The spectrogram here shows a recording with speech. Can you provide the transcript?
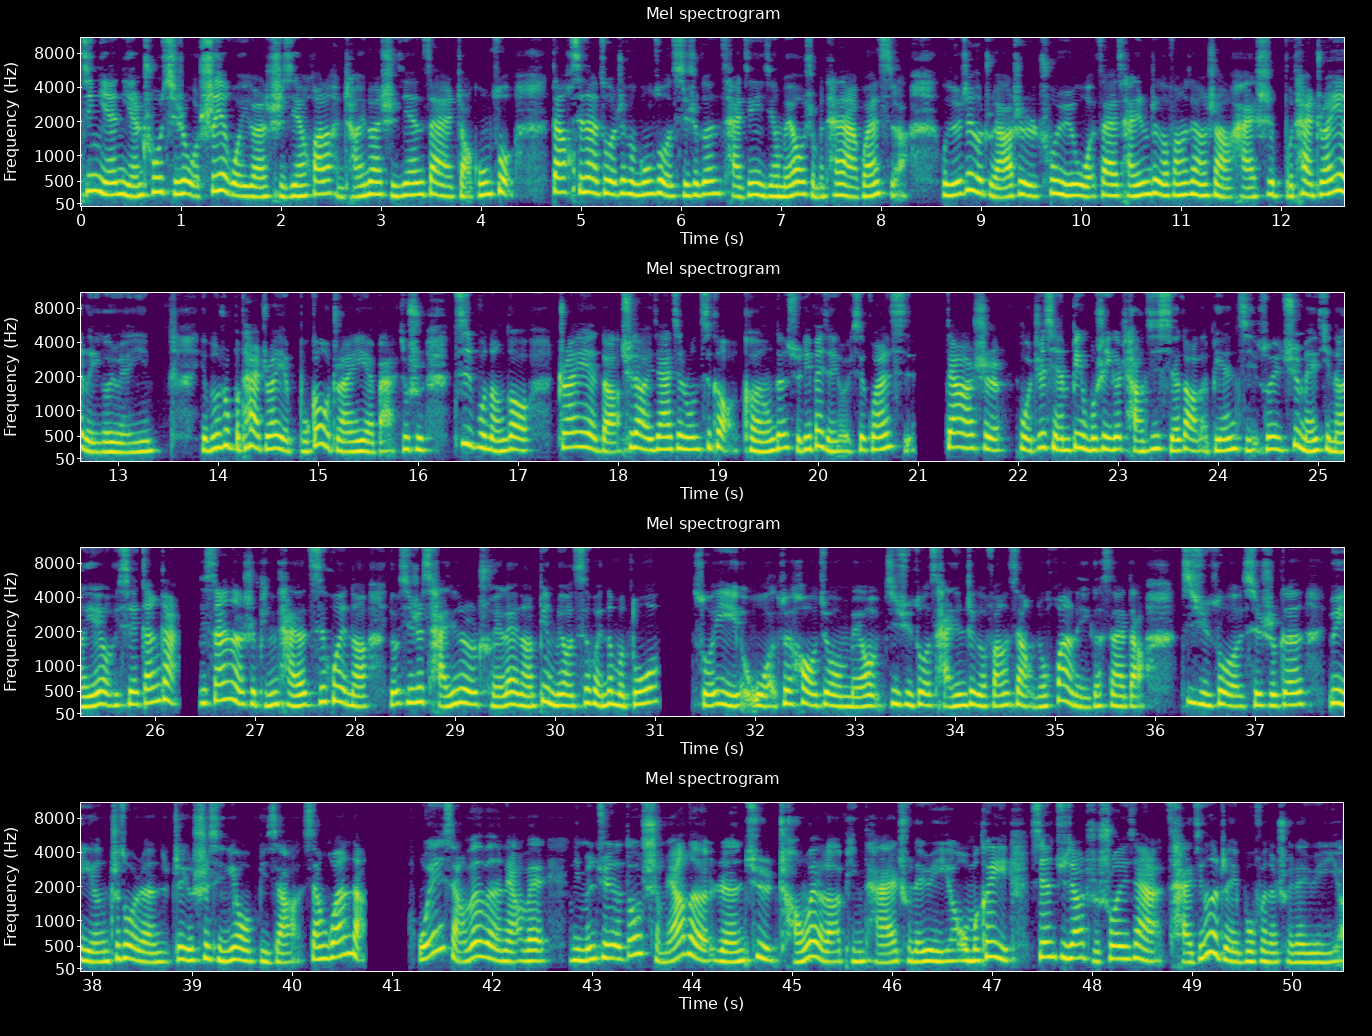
今年年初，其实我失业过一段时间，花了很长一段时间在找工作。但现在做的这份工作，其实跟财经已经没有什么太大关系了。我觉得这个主要是出于我在财经这个方向上还是不太专业的一个原因，也不能说不太专业，不够专业吧。就是既不能够专业的去到一家金融机构，可能跟学历背景有一些关系。第二是我之前并不是一个长期写稿的编辑，所以去媒体呢也有一些尴尬。第三呢是平台的机会呢，尤其是财经这个垂类呢，并没有机会那么多，所以我最后就没有继续做财经这个方向，我就换了一个赛道，继续做其实跟运营、制作人这个事情又比较相关的。我也想问问两位，你们觉得都什么样的人去成为了平台垂类运营？我们可以先聚焦只说一下财经的这一部分的垂类运营。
